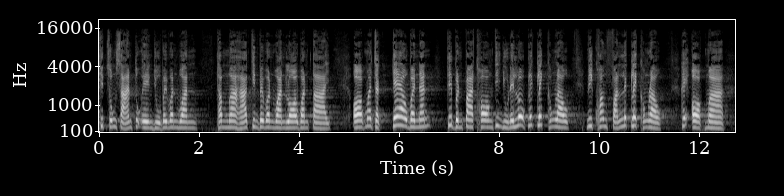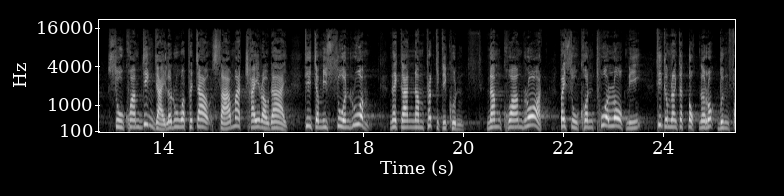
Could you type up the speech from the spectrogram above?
คิดสงสารตัวเองอยู่ไปวันๆทำมาหากินไปวันๆรอวันตาย ออกมาจากแก้วใบนั้น ที่เป็นปลาทองที่อยู่ในโลกเล็ก ๆ ของเรา มีความฝันเล็ก ๆ ของเรา ให้ออกมาสู่ความยิ่งใหญ่และรู้ว่าพระเจ้าสามารถใช้เราได้ ที่จะมีส่วนร่วมในการนำพระกิตติคุณนำความรอดไปสู่คนทั่วโลกนี้ ที่กำลังจะตกนรกบึงไฟ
